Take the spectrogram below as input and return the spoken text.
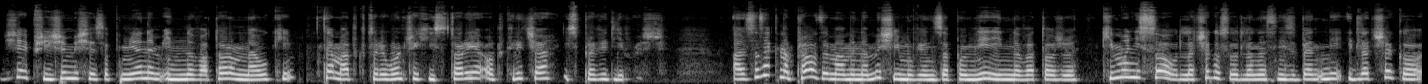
Dzisiaj przyjrzymy się zapomnianym innowatorom nauki, temat, który łączy historię, odkrycia i sprawiedliwość. Ale co tak naprawdę mamy na myśli, mówiąc zapomnieni innowatorzy? Kim oni są, dlaczego są dla nas niezbędni i dlaczego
